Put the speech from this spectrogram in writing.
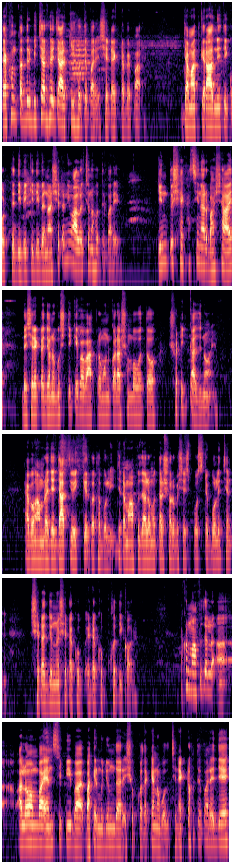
এখন তাদের বিচার হয়েছে আর কি হতে পারে সেটা একটা ব্যাপার। জামাতকে রাজনীতি করতে দিবে কি দিবে না সেটা নিয়েও আলোচনা হতে পারে। কিন্তু শেখ হাসিনার ভাষায় দেশের একটা জনগোষ্ঠীকে এভাবে আক্রমণ করা সম্ভবত সঠিক কাজ নয়। এবং আমরা যে জাতীয় ঐক্যের কথা বলি, যেটা মাহফুজ আলমও তার সর্বশেষ পোস্টে বলেছেন, সেটার জন্য সেটা খুব, এটা খুব ক্ষতিকর। এখন মাহফুজ আল- আলম বা এনসিপি বা বাকের মজুমদার এসব কথা কেন বলছেন? একটা হতে পারে যে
